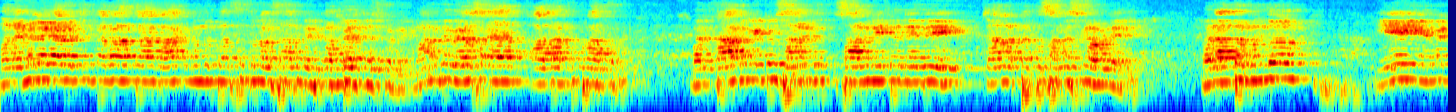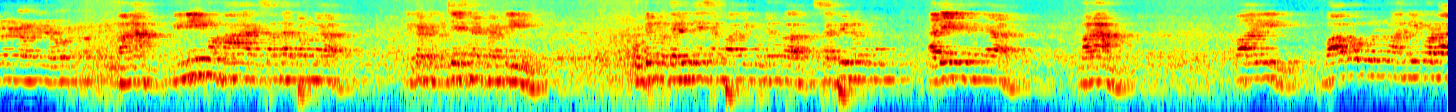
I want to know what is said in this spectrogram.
మన ఎమ్మెల్యే గారు వచ్చిన తర్వాత రాకముందు పరిస్థితులు ఒకసారి మీరు కంపేర్ చేసుకోండి. మనది వ్యవసాయ ఆధారిత ప్రాంతం. మరి తాగునీటు సాగు సాగునీటి అనేది చాలా పెద్ద సమస్యగా ఉండేది. మరి అంతకుముందు ఏ ఎమ్మెల్యే కానీ ఎవరు కానీ మన మినీ మహానాడు సందర్భంగా ఇక్కడికి వచ్చేసినటువంటి కుటుంబ తెలుగుదేశం పార్టీ కుటుంబ సభ్యులకు అదేవిధంగా మన వారి బాగోగులను అన్నీ కూడా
